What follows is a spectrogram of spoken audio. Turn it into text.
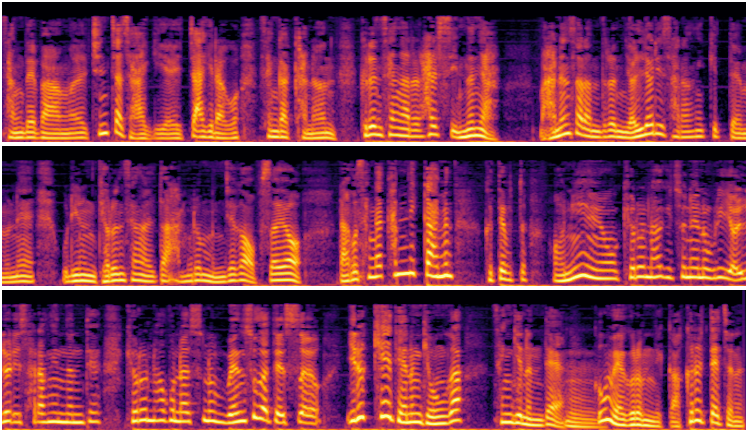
상대방을 진짜 자기의 짝이라고 생각하는 그런 생활을 할 수 있느냐. 많은 사람들은 열렬히 사랑했기 때문에 우리는 결혼 생활도 아무런 문제가 없어요. 라고 생각합니까? 하면 그때부터 아니에요. 결혼하기 전에는 우리 열렬히 사랑했는데 결혼하고 나서는 왼수가 됐어요. 이렇게 되는 경우가 생기는데 음. 그건 왜 그럽니까? 그럴 때 저는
